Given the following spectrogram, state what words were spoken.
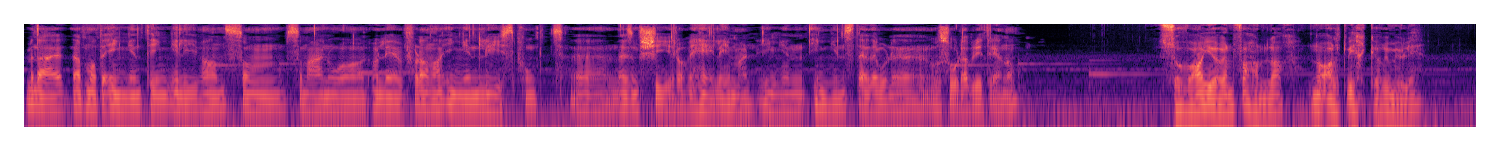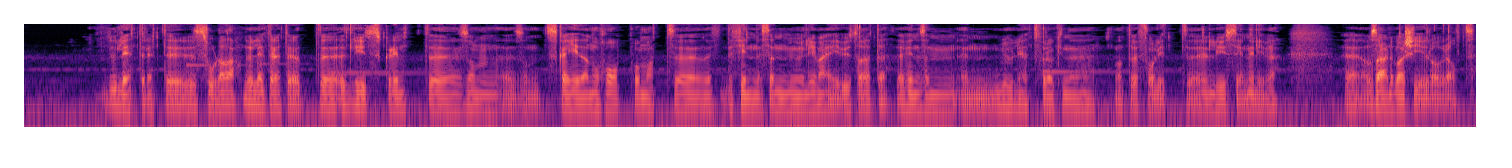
men det er, det er, på en måte ingenting i livet hans som, som er noe å, å, leve for. Da. Han har ingen lyspunkt. Uh, det er liksom skyer over hele himmelen. Ingen, ingen steder hvor, det, hvor sola bryter igjennom. Så hva gjør en forhandler når alt virker umulig? Du leter etter sola, da. Du leter etter et, et lysglimt uh, som, som, skal gi deg noe håp om at uh, det, det, finnes en mulig vei ut av dette. Det finnes en, en mulighet for å kunne måte, få litt uh, lys inn i livet. og så er det bare skyer overalt.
